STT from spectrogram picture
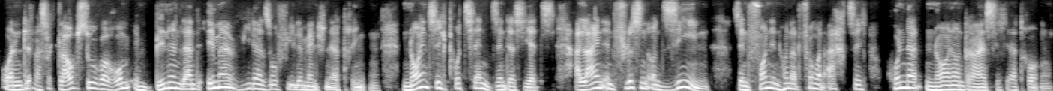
Und was glaubst du, warum im im Binnenland immer wieder so viele Menschen ertrinken. 90 Prozent sind es jetzt. Allein in Flüssen und Seen sind von den 185 139 ertrunken.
